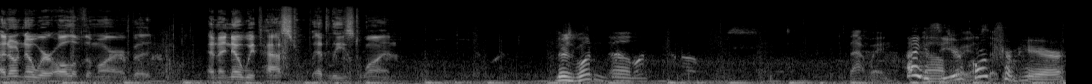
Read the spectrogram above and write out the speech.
I don't know where all of them are, but and I know we passed at least one. There's one, um, that way. I can I'll see your you corpse from here.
